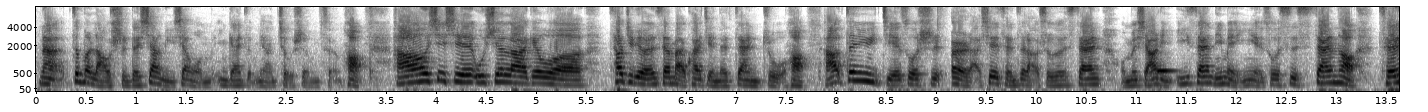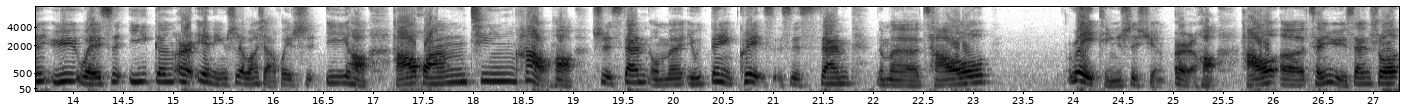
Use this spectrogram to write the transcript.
那这么老实的像你像我们，应该怎么样求生存？哈，好，谢谢吴轩啦，给我超级留言三百块钱的赞助哈。好，郑玉杰说是二啦，谢谢陈志老师说三，我们小李一三，李美英也说是三哈，陈于伟是一跟二，叶玲是王小慧是一哈，好，黄清浩哈是三，我们 Udin Chris 是三，那么曹。瑞婷是选二哈，好，呃，陈宇三说。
